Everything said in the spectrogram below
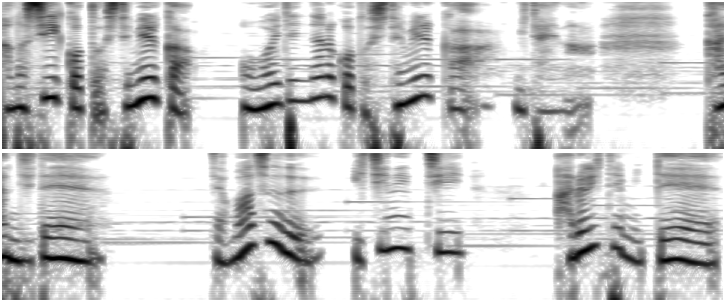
楽しいことしてみるか、思い出になることしてみるか、みたいな感じで、じゃあまず一日歩いてみて、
